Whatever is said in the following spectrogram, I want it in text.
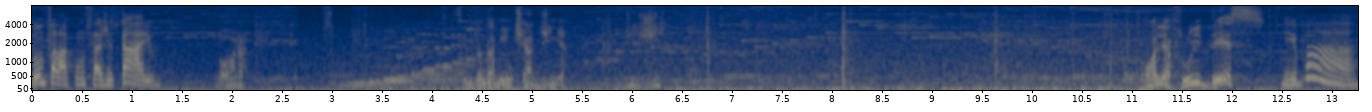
Vamos falar com o Sagitário? Bora. Signo da minha enteadinha. Vigi. Olha, fluidez. Eba!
